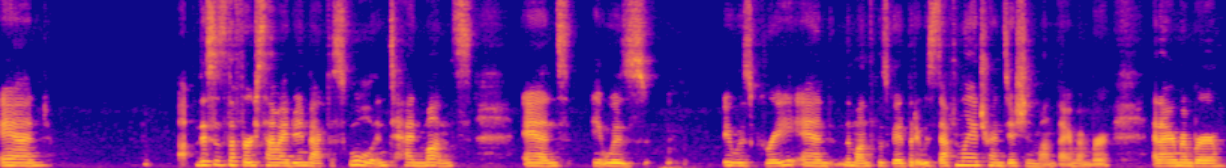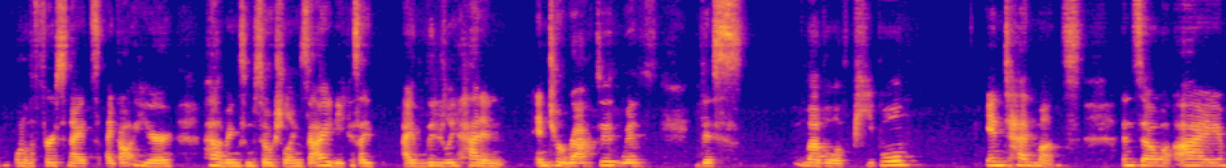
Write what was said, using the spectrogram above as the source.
And uh, this is the first time I'd been back to school in 10 months. And it was it was great and the month was good, but it was definitely a transition month, I remember. And I remember one of the first nights I got here having some social anxiety because I, I literally hadn't interacted with this level of people in 10 months. And so I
